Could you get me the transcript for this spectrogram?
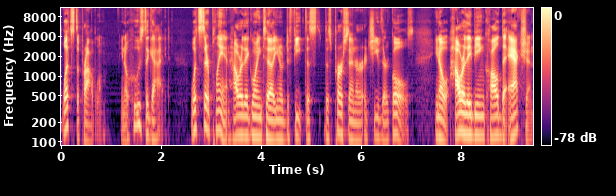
What's the problem? You know who's the guide? What's their plan? How are they going to you know defeat this this person or achieve their goals? You know how are they being called to action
